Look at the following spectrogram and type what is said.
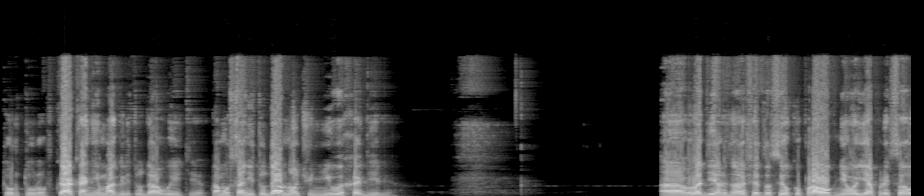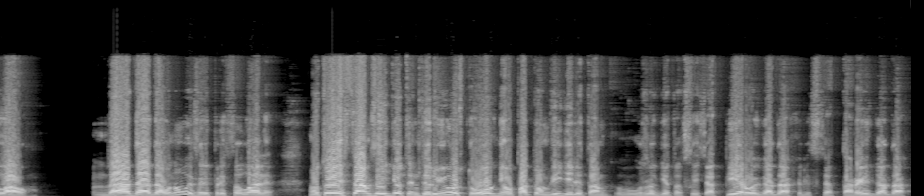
Тур туров, как они могли туда выйти, потому что они туда ночью не выходили. А, Владимир Зинович, эту ссылку про Огнева я присылал. Да, да, да, ну вы же и присылали. Ну, то есть там зайдет интервью, что Огнева потом видели там уже где-то в 61-х годах или 62-х годах.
